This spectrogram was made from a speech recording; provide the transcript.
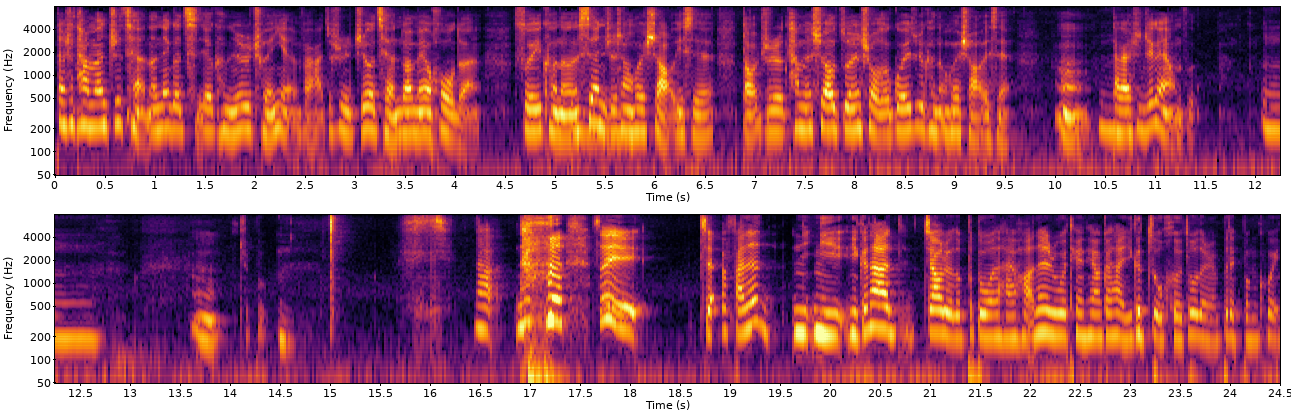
但是他们之前的那个企业可能就是纯研发，就是只有前端没有后端。所以可能限制上会少一些，导致他们需要遵守的规矩可能会少一些，嗯，大概是这个样子，嗯嗯，就不嗯，那 所以这反正你你你跟他交流的不多还好，那如果天天要跟他一个组合作的人，不得崩溃？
